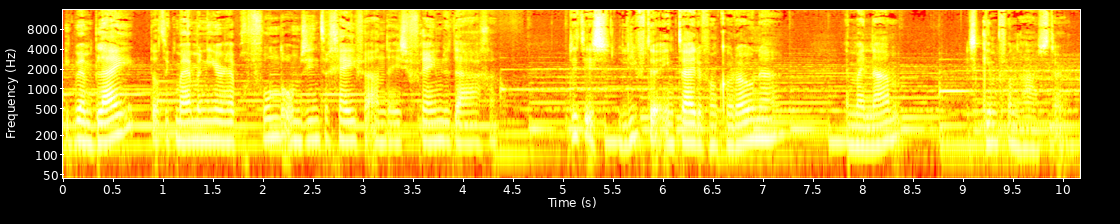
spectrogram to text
Ik ben blij dat ik mijn manier heb gevonden om zin te geven aan deze vreemde dagen. Dit is Liefde in tijden van corona en mijn naam is Kim van Haaster.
